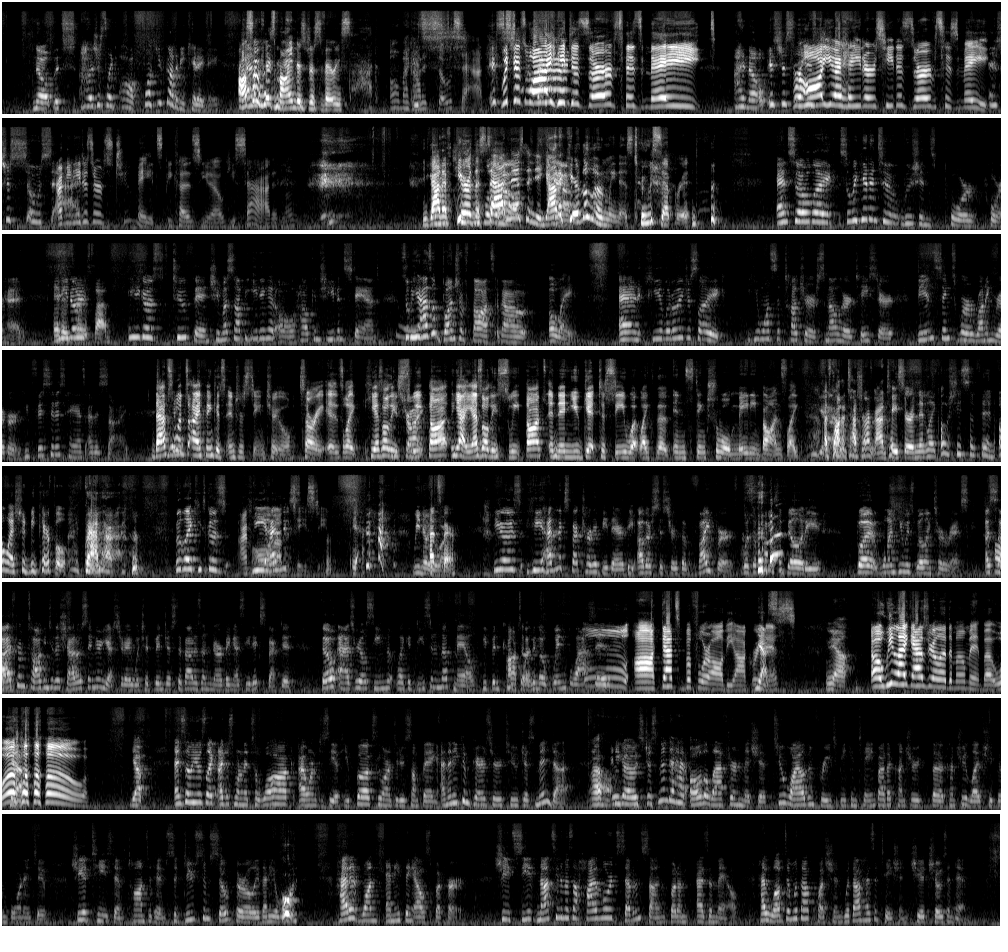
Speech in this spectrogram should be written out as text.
No, it's. I was just like, oh fuck, you've got to be kidding me. Also And- his mind is just very sad. Oh my god, it's, It's- so sad. it's Which so is why sad. he deserves his mate. I know. It's just For all you haters, he deserves his mate. It's just so sad. I mean, he deserves two mates because, you know, he's sad and lonely. You gotta cure the people to sadness and you gotta Yeah. cure the loneliness. Two separate. And so, like, so we get into Lucien's poor, poor head. It and is you know, very sad. he goes, too thin. She must not be eating at all. How can she even stand? So he has a bunch of thoughts about Elain. And he literally just, like, he wants to touch her, smell her, taste her. The instincts were a running river. He fisted his hands at his side. That's Yeah. what I think is interesting too. Sorry, is like he has all these He's trying. sweet thoughts. Yeah, he has all these sweet thoughts, and then you get to see what like the instinctual mating bonds. Like Yeah. I've got to touch her, I've got to taste her, and then like oh she's so thin. Oh I should be careful. Grab her. But, like, he goes, I'm he all about hadn't the tasting. yeah, we know that's you are. fair. He goes, he hadn't expect her to be there. The other sister, the Viper, was a possibility, but one he was willing to risk. Aside Aw. from talking to the Shadow Singer yesterday, which had been just about as unnerving as he'd expected, though Azriel seemed like a decent enough male, he'd been cooped Awkward. up in the wind blasted. Ooh, awk. That's before all the awkwardness. Yes. Yeah, Oh, we like Azriel at the moment, but whoa. Yeah. Yep. And so he was like, I just wanted to walk. I wanted to see a few books. He wanted to do something. And then he compares her to just Jesminda. Oh. And he goes, Jesminda had all the laughter and mischief, too wild and free to be contained by the country the country life she'd been born into. She had teased him, taunted him, seduced him so thoroughly that he had won, hadn't won anything else but her. She'd seen, not seen him as a High Lord's seventh son, but um, as a male. Had loved him without question, without hesitation. She had chosen him.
